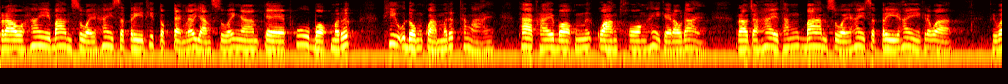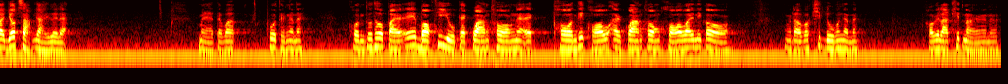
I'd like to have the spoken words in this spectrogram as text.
เราให้บ้านสวยให้สตรีที่ตกแต่งแล้วอย่างสวยงามแก่ผู้บอกมรึกที่อุดมกว่ามรึกทั้งหลาย ถ้าใครบอกนึกกวางทองให้แก่เราได้ เราจะให้ทั้งบ้านสวยให้สตรีให้เรียกว่า ถือว่ายศศักดิ์ใหญ่เลยแหละแม่แต่ว่าพูดถึงกันนะ คนทั่วๆไป เอ๊บอกที่อยู่แก่กวางทองเนี่ยพรที่ขอไอ้กวางทองขอไว้นี่ก็ เราก็คิดดูเหมือนกันนะ ขอเวลาคิดหน่อยนะ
